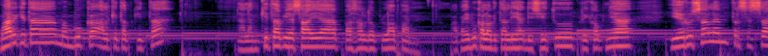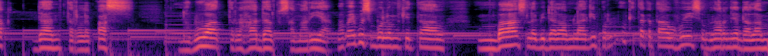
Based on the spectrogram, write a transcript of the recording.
Mari kita membuka Alkitab kita dalam kitab Yesaya pasal 28. Bapak Ibu kalau kita lihat di situ perikopnya Yerusalem tersesak dan terlepas nubuat terhadap Samaria. Bapak Ibu sebelum kita membahas lebih dalam lagi perlu kita ketahui sebenarnya dalam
